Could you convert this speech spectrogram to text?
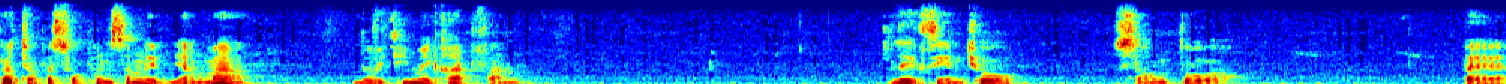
ก็จะประสบผลสำเร็จอย่างมาก โดยที่ไม่คาดฝัน เลขเสียงโชคสองตัวแปด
